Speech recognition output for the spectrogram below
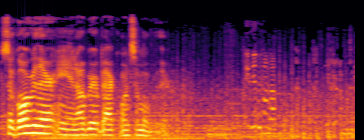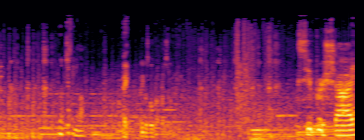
So go over there, and I'll be right back once I'm over there. Super shy.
